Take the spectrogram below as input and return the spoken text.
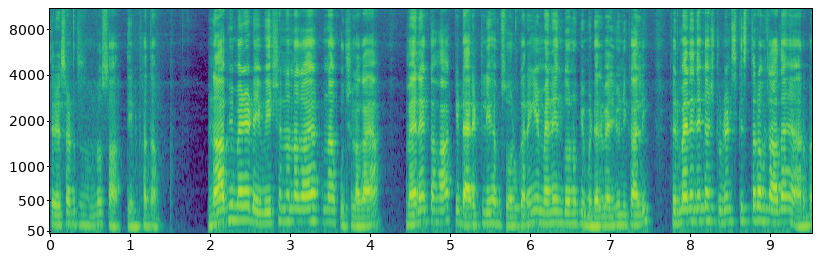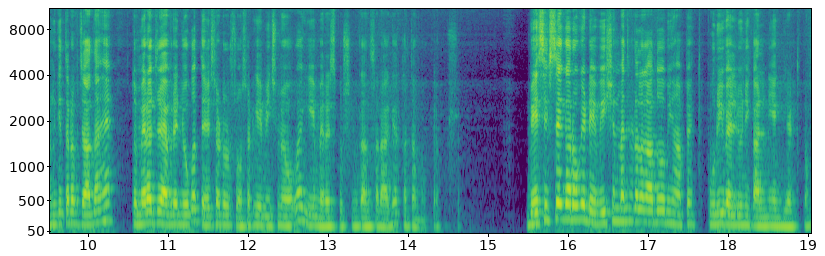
तिरसठ दशमलव सात तीन, खत्म। ना भी मैंने डेविएशन लगाया, ना कुछ लगाया। मैंने कहा कि डायरेक्टली हम सोल्व करेंगे, मैंने इन दोनों की मिडल वैल्यू निकाली। फिर मैंने देखा स्टूडेंट्स किस तरफ़ ज़्यादा है अर्बन की तरफ़ ज़्यादा है तो मेरा जो एवरेज होगा, तिरसठ और चौसठ के बीच में होगा, ये मेरा इस क्वेश्चन का आंसर आ गया, खत्म हो गया क्वेश्चन बेसिक से करोगे डेविएशन मेथड लगा दो अब यहाँ पे, पूरी वैल्यू निकालनी है एग्जैक्ट तो।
